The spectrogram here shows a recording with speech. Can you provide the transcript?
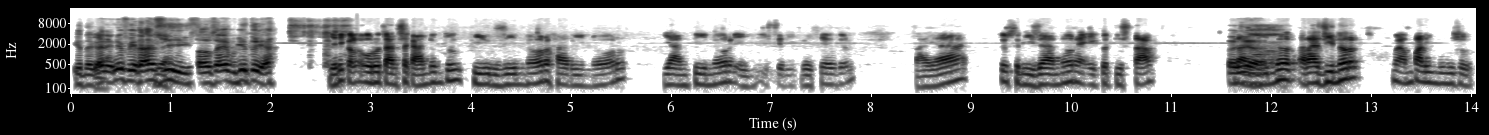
gitu kan. Ya. Ini Firazi. Tahu saya begitu ya. Jadi kalau urutan sekandung tuh Firzi Nur, Hari Nur, Yanti Nur, istri Krisya itu. Saya, terus Riza Nur yang ikut di staff. Oh, iya. Razi Nur, Razi Nur yang paling bungsu.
